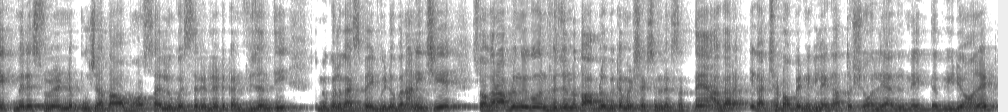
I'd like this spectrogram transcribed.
एक मेरे स्टूडेंट ने पूछा था और बहुत सारे लोगों इससे रिलेटेड कंफ्यूजन थी। तो मेरे को लगा इस पर एक वीडियो बनानी चाहिए। सो अगर आप लोगों को कंफ्यूजन हो तो आप लोग भी कमेंट सेक्शन लिख सकते हैं। अगर एक अच्छा टॉपिक निकलेगा तो surely I will make the video on it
